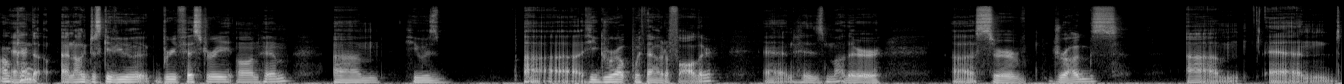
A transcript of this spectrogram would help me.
Okay. And and I'll just give you a brief history on him. Um, he was uh, he grew up without a father, and his mother uh, served drugs, um, and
